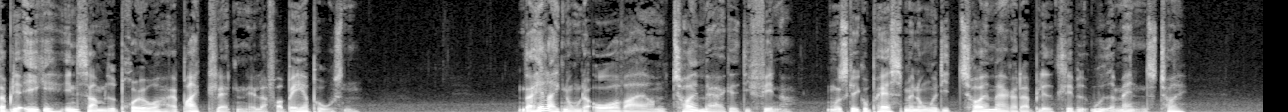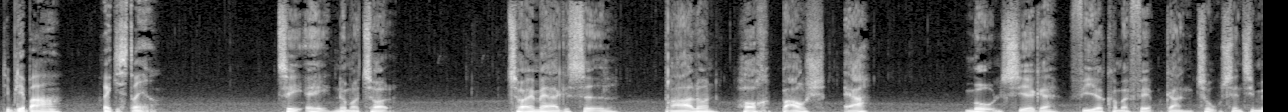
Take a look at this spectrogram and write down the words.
Der bliver ikke indsamlet prøver af brækklatten eller fra bagerposen. Der er heller ikke nogen, der overvejer, om tøjmærket, de finder, måske kunne passe med nogle af de tøjmærker, der er blevet klippet ud af mandens tøj. De bliver bare registreret. TA nummer 12. Tøjmærkeseddel. Bralon Hoch Bausch R. Mål cirka 4,5 gange 2 cm.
